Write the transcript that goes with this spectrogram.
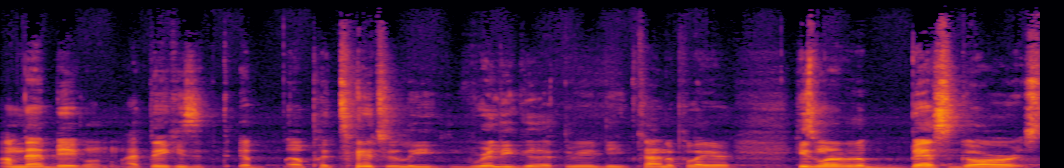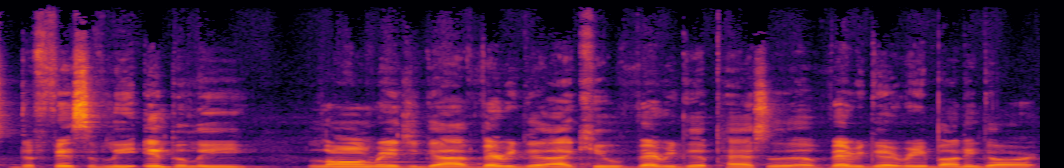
I'm that big on him. I think he's a, a, a potentially really good 3 and D kind of player. He's one of the best guards defensively in the league. Long rangey guy, very good IQ, very good passer, a very good rebounding guard.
